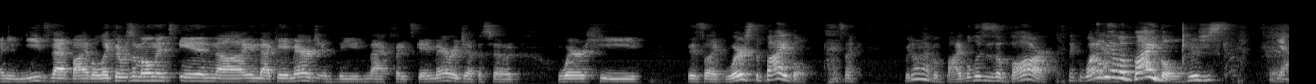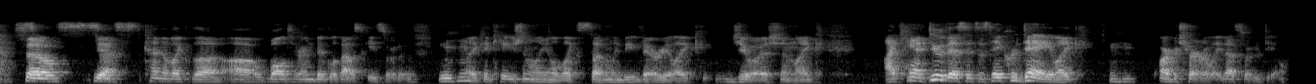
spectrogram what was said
and he needs that Bible. Like there was a moment in uh, in that gay marriage in the Mac fights gay marriage episode where he is like, "Where's the Bible?" It's like we don't have a Bible. This is a bar. Like why don't we have a Bible? It was just Yeah. so. it's, so yeah. it's kind of like the uh, Walter and Big Lebowski sort of. mhm. Like occasionally he'll like suddenly be very like Jewish and like I can't do this. It's a sacred day. Like Mhm. Arbitrarily that sort of deal.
